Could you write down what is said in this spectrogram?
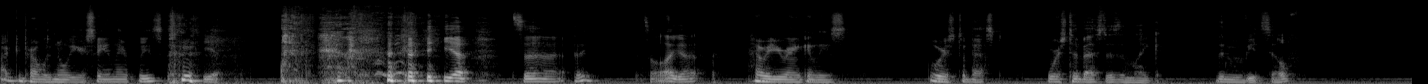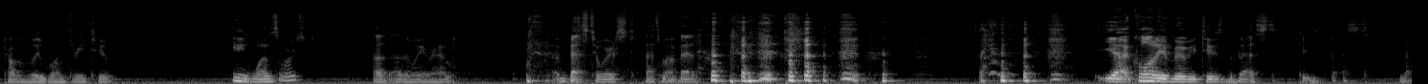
I could probably know what you're saying there, please. yeah. yeah. It's uh, I think that's all I got. How are you ranking these? Worst to best. Worst to best is in like the movie itself. Probably one, three, two. You think one's the worst? Uh, the other way around. Best to worst. That's my bad. yeah, quality of movie two is the best. Two's the best. No.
